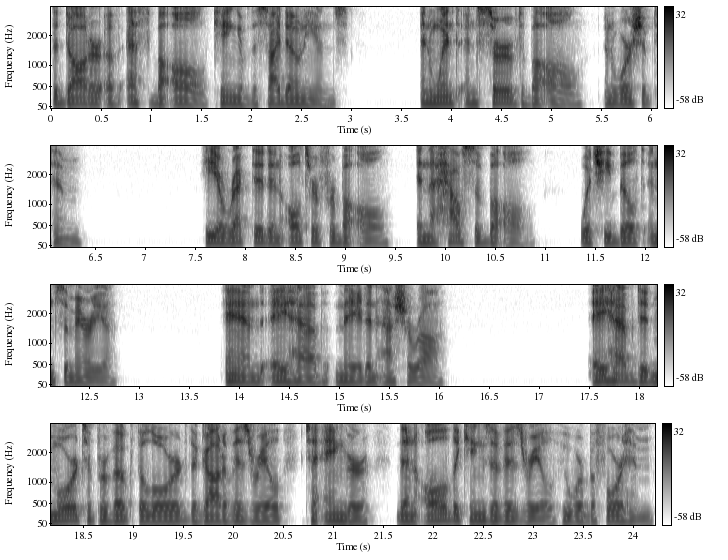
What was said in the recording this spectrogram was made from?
the daughter of Ethbaal, king of the Sidonians, and went and served Baal and worshipped him. He erected an altar for Baal in the house of Baal, which he built in Samaria and Ahab made an Asherah. Ahab did more to provoke the Lord, the God of Israel, to anger than all the kings of Israel who were before him.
